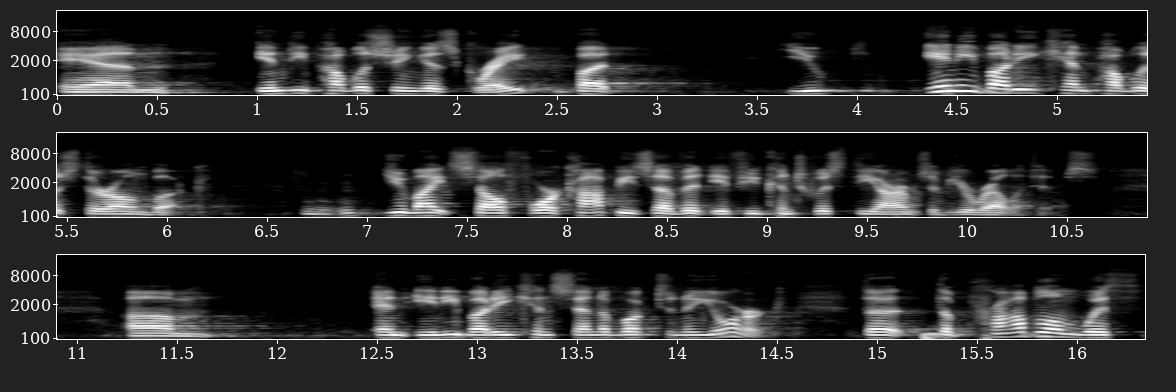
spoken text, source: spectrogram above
And indie publishing is great, but you, anybody can publish their own book. You might sell four copies of it if you can twist the arms of your relatives. Um, and anybody can send a book to New York. The, the problem with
